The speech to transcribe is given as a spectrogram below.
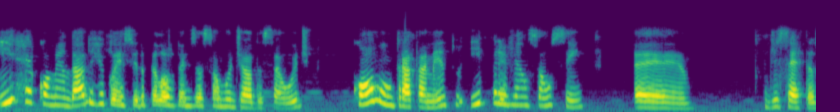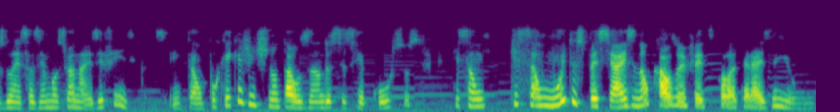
e recomendado e reconhecido pela Organização Mundial da Saúde como um tratamento e prevenção, sim, é, de certas doenças emocionais e físicas. Então, por que, que a gente não está usando esses recursos que são, que são muito especiais e não causam efeitos colaterais nenhum?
